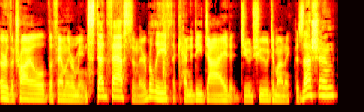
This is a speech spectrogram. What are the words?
or the trial, the family remained steadfast in their belief that Kennedy died due to demonic possession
